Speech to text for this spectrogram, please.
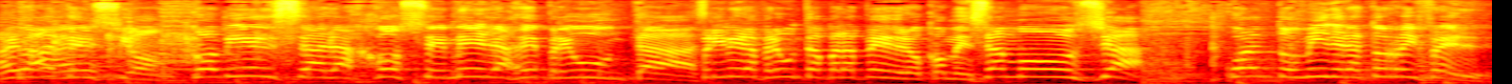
Ahí va, ¿eh? Atención, comienza la José Melas de preguntas. Primera pregunta para Pedro, comenzamos ya. ¿Cuánto mide la Torre Eiffel?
